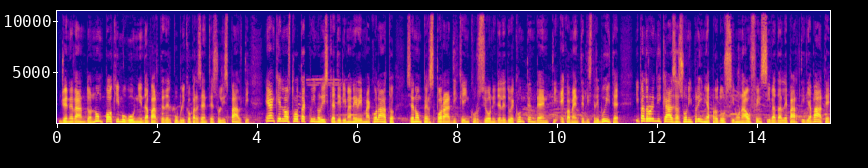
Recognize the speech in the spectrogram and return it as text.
generando non pochi mugugni da parte del pubblico presente sugli spalti. E anche il nostro taccuino rischia di rimanere immacolato, se non per sporadiche incursioni delle due contendenti equamente distribuite. I padroni di casa sono i primi a prodursi in una offensiva dalle parti di Abate,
